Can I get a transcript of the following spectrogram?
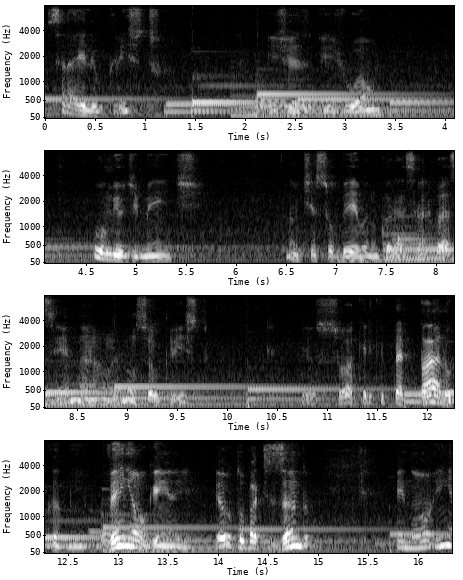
Será ele o Cristo? E, João, humildemente, não tinha soberba no coração, ele falou assim: Não, eu não sou o Cristo, eu sou aquele que prepara o caminho. Vem alguém aí, eu estou batizando e não em,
